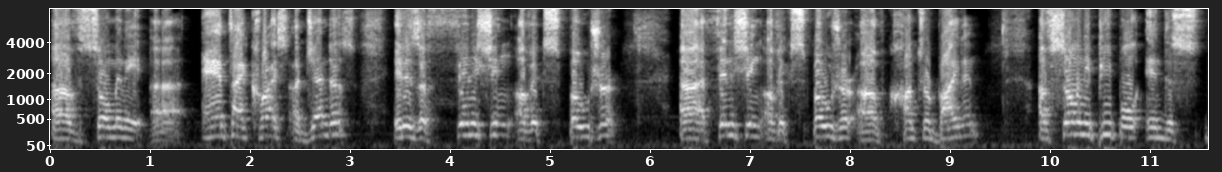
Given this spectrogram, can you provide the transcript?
of so many uh, antichrist agendas. It is a finishing of exposure, uh, finishing of exposure of Hunter Biden, of so many people in this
